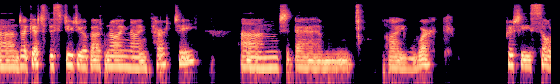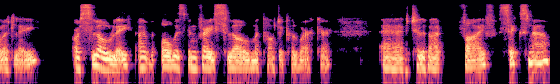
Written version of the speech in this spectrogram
And I get to the studio about nine, nine thirty, and um, I work pretty solidly or slowly. I've always been very slow, methodical worker uh, till about five, six now,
